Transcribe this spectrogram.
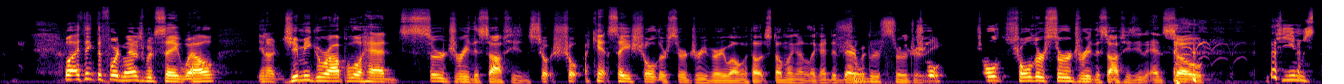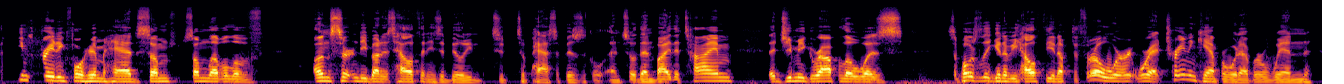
well, I think the 49ers would say, well, you know, Jimmy Garoppolo had surgery this offseason. So, I can't say shoulder surgery very well without stumbling on it like I did there. Shoulder surgery. Shoulder, shoulder surgery this offseason. And so teams teams trading for him had some some level of uncertainty about his health and his ability to, to pass a physical. And so then by the time that Jimmy Garoppolo was supposedly going to be healthy enough to throw, we're, we're at training camp or whatever when –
